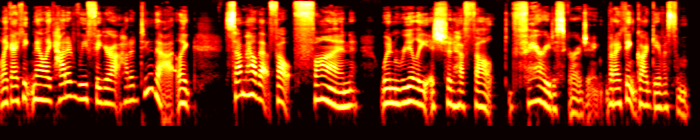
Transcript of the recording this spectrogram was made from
like I think now like how did we figure out how to do that? Like somehow that felt fun when really it should have felt very discouraging. But I think God gave us some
